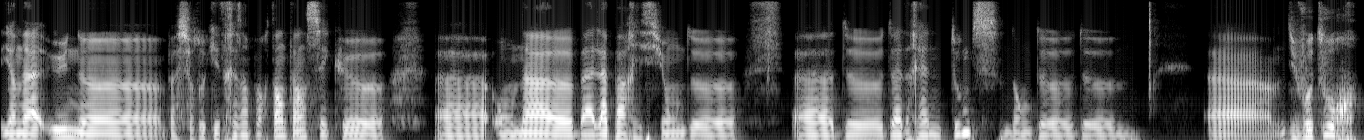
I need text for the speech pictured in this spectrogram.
il y en a une, euh, bah, surtout qui est très importante, hein, c'est que euh, on a euh, bah, l'apparition de, euh, de, Adrian Toomes, donc de, euh, du vautour,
